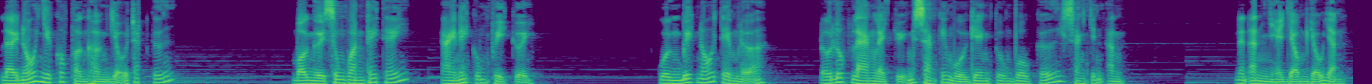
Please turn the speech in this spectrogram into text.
Lời nói như có phần hờn dỗi trách cứ. Mọi người xung quanh thấy thế Ai nấy cũng phì cười. Quân biết nói thêm nữa Đôi lúc Lan lại chuyển sang cái mùi ghen tuông vô cớ sang chính anh. Nên anh nhẹ giọng dỗ dành.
